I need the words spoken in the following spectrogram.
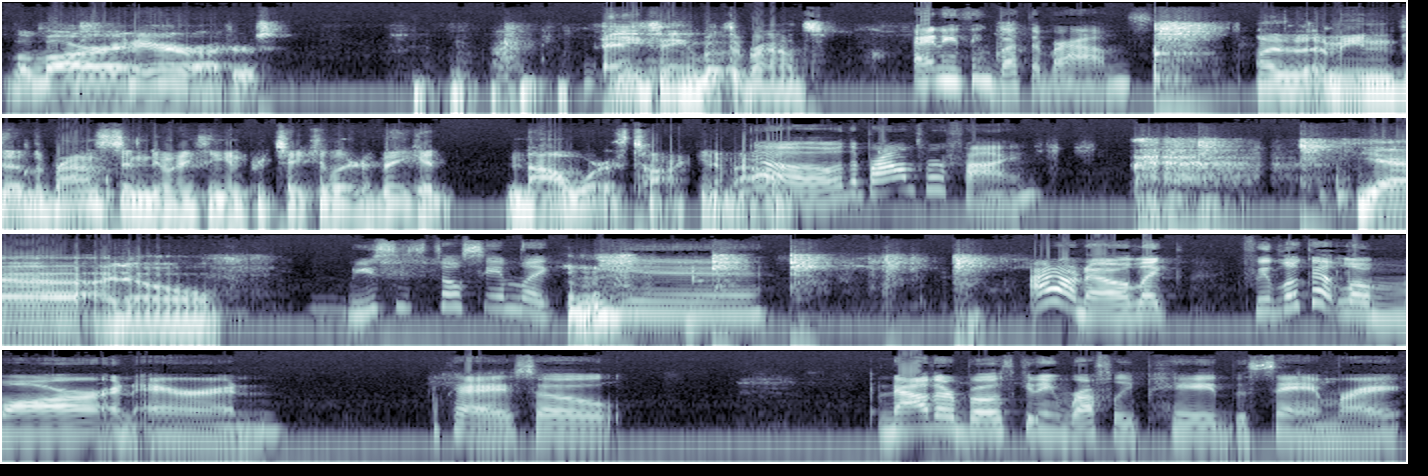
Lamar and Aaron Rodgers. Anything but the Browns. anything but the Browns. I, I mean, the, the Browns didn't do anything in particular to make it not worth talking about. No, the Browns were fine. Yeah, I know. You still seem like yeah. I don't know. Like if we look at Lamar and Aaron, okay, so now they're both getting roughly paid the same, right?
